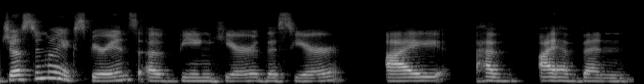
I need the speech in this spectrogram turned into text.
just in my experience of being here this year, I have I have been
